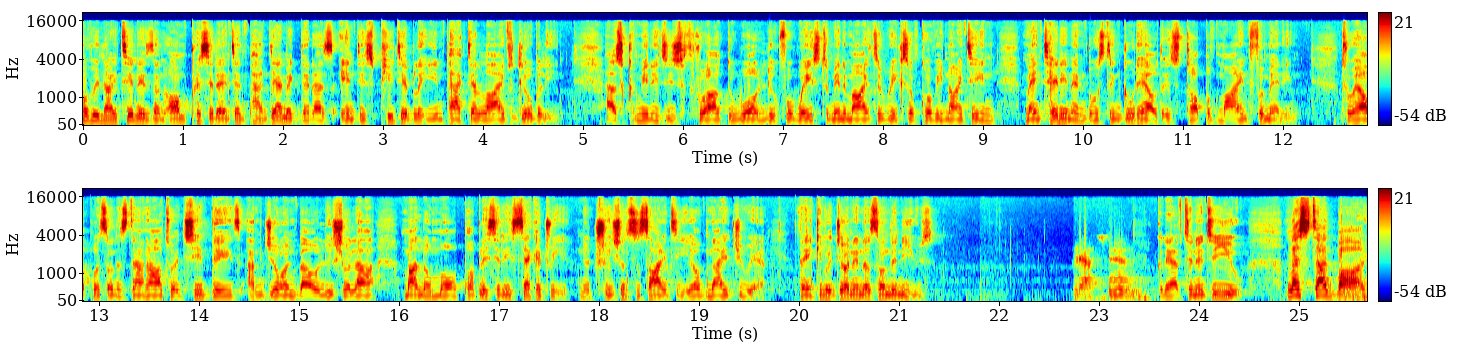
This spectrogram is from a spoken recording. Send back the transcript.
COVID-19 is an unprecedented pandemic that has indisputably impacted lives globally. As communities throughout the world look for ways to minimize the risks of COVID-19, maintaining and boosting good health is top of mind for many. To help us understand how to achieve this, I'm joined by Olusola Malomo, Publicity Secretary, Nutrition Society of Nigeria. Thank you for joining us on the news. Good afternoon. Good afternoon to you. Let's start by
